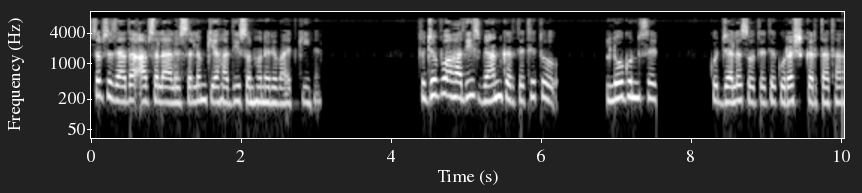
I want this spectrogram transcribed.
سب سے زیادہ آپ صلی اللہ علیہ وسلم کی احادیث انہوں نے روایت کی ہیں۔ تو جب وہ احادیث بیان کرتے تھے تو لوگ ان سے کچھ جلس ہوتے تھے کوئی رش کرتا تھا۔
